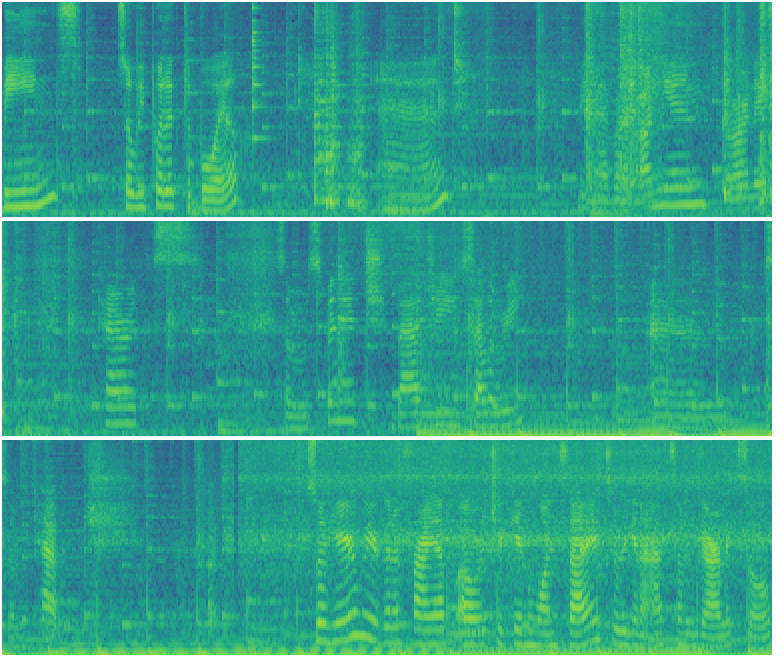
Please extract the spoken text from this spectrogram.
beans so we put it to boil. And we have our onion garlic carrots some spinach bhaji celery and some cabbage. So here we are gonna fry up our chicken one side so we're gonna add some garlic salt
